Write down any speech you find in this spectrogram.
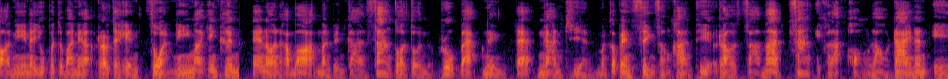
ตอนนี้ในยุคปัจจุบันเนี่ยเราจะเห็นส่วนนี้มากยิ่งขึ้น แน่นอนนะครับว่ามันเป็นการสร้างตัวตนรูปแบบหนึ่งและงานเขียนมันก็เป็นสิ่งสำคัญที่เราสามารถสร้างเอกลักษณ์ของเราได้นั่นเอง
